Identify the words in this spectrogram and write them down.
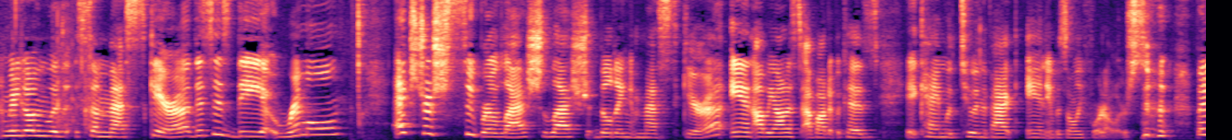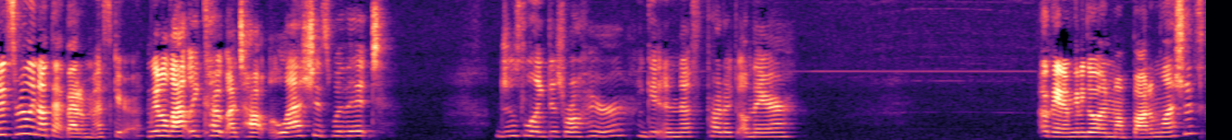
I'm going to go in with some mascara. This is the Rimmel Extra Super Lash Lash Building Mascara. And I'll be honest, I bought it because it came with two in the pack and it was only $4. but it's really not that bad of a mascara. I'm going to lightly coat my top lashes with it. Just like this right here. And getting enough product on there Okay, I'm going to go in my bottom lashes.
